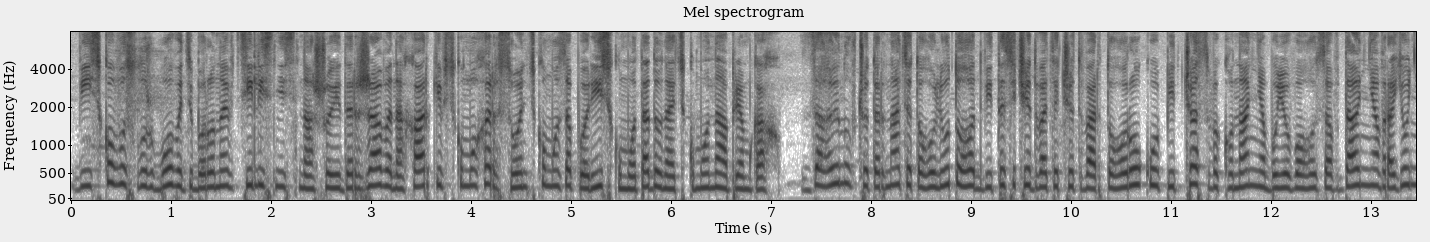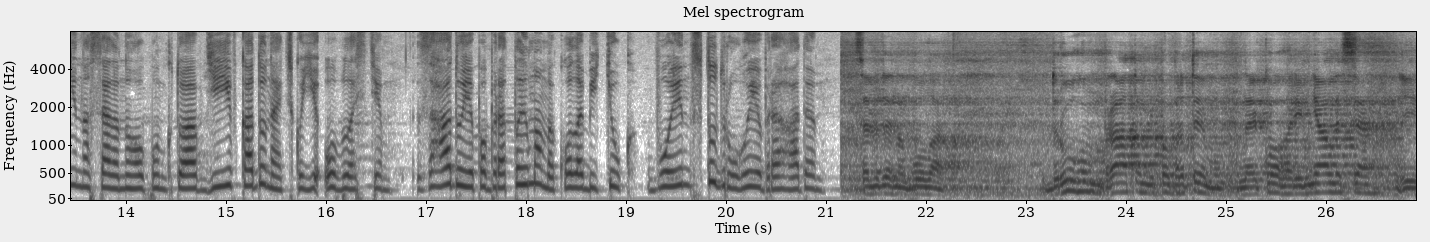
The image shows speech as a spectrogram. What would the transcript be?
Військовослужбовець боронив цілісність нашої держави на Харківському, Херсонському, Запорізькому та Донецькому напрямках. Загинув 14 лютого 2024 року під час виконання бойового завдання в районі населеного пункту Авдіївка Донецької області. Згадує побратима Микола Бітюк, воїн 102-ї бригади. Ця людина була другом, братом і побратимом, на якого рівнялися і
